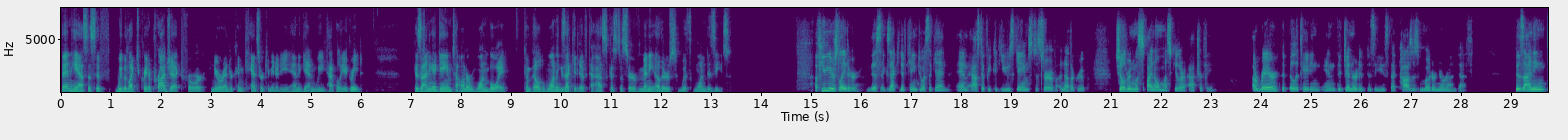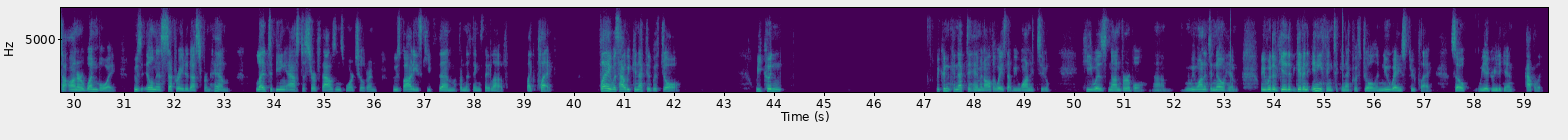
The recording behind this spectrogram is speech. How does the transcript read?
Then he asked us if we would like to create a project for neuroendocrine cancer community, and again, we happily agreed. Designing a game to honor one boy compelled one executive to ask us to serve many others with one disease. A few years later, this executive came to us again and asked if we could use games to serve another group, children with spinal muscular atrophy, a rare, debilitating, and degenerative disease that causes motor neuron death designing to honor one boy whose illness separated us from him, led to being asked to serve thousands more children whose bodies keep them from the things they love, like play. Play was how we connected with Joel. We couldn't we couldn't connect to him in all the ways that we wanted to. He was nonverbal. Um, we wanted to know him. We would have give, given anything to connect with Joel in new ways through play. So we agreed again happily.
